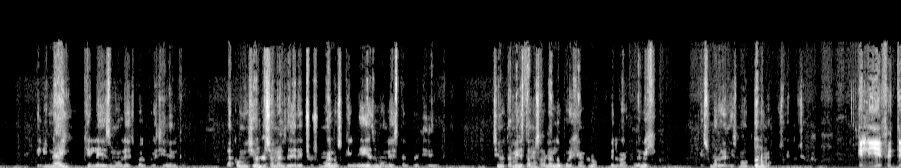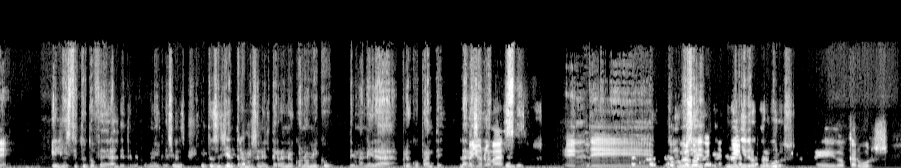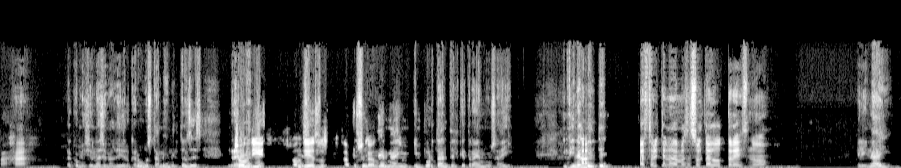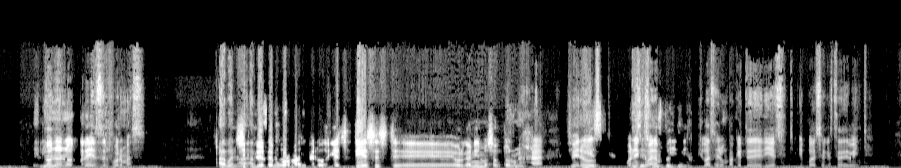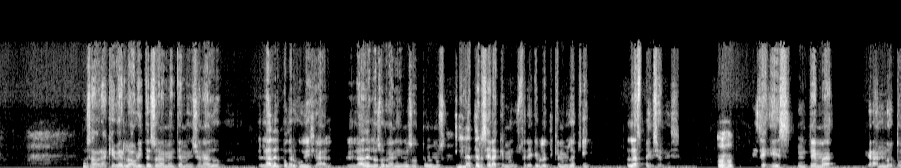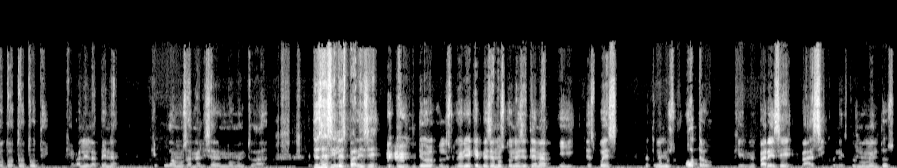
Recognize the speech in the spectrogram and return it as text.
el INAI, que le es molesto al presidente, la Comisión Nacional de Derechos Humanos, que le es molesta al presidente, sino también estamos hablando, por ejemplo, del Banco de México, que es un organismo autónomo constitucional. El IFT. El Instituto Federal de Telecomunicaciones. Entonces ya entramos en el terreno económico de manera preocupante. La Hay uno más, el de... Nacional de Hidrocarburos. De hidrocarburos. Ajá. La Comisión Nacional de Hidrocarburos también. Entonces, son 10 son diez los que están Es un tema importante el que traemos ahí. Y finalmente... Ah hasta ahorita nada más ha soltado tres, ¿no? El INAI. no, no, no, tres reformas. Ah, bueno, sí, tres reformas, pero diez, este, organismos autónomos. Ajá, pero es, pone que, van a, va a ser un paquete de 10 y puede ser que esté de 20. Pues habrá que verlo. Ahorita solamente ha mencionado la del Poder Judicial, la de los organismos autónomos y la tercera que me gustaría que platiquemos aquí, las pensiones. Ajá es un tema grandotototote, que vale la pena que podamos analizar en un momento dado. Entonces, si les parece, yo les sugeriría que empecemos con ese tema y después retomemos otro que me parece básico en estos momentos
